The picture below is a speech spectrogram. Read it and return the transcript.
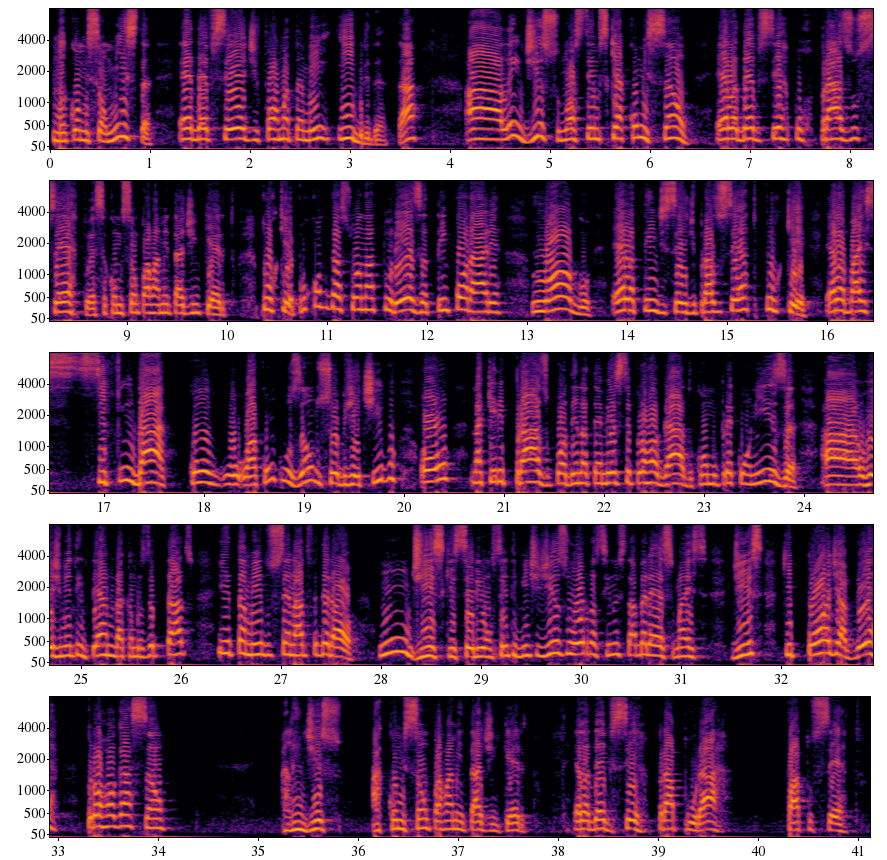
uma comissão mista, é, deve ser de forma também híbrida, tá? Além disso, nós temos que a comissão ela deve ser por prazo certo, essa comissão parlamentar de inquérito. Por quê? Por conta da sua natureza temporária. Logo, ela tem de ser de prazo certo, porque ela vai se findar com a conclusão do seu objetivo ou naquele prazo, podendo até mesmo ser prorrogado, como preconiza a, o regimento interno da Câmara dos Deputados e também do Senado Federal. Um diz que seriam 120 dias, o outro assim não estabelece, mas diz que pode haver prorrogação. Além disso, a comissão parlamentar de inquérito, ela deve ser para apurar fato certo,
